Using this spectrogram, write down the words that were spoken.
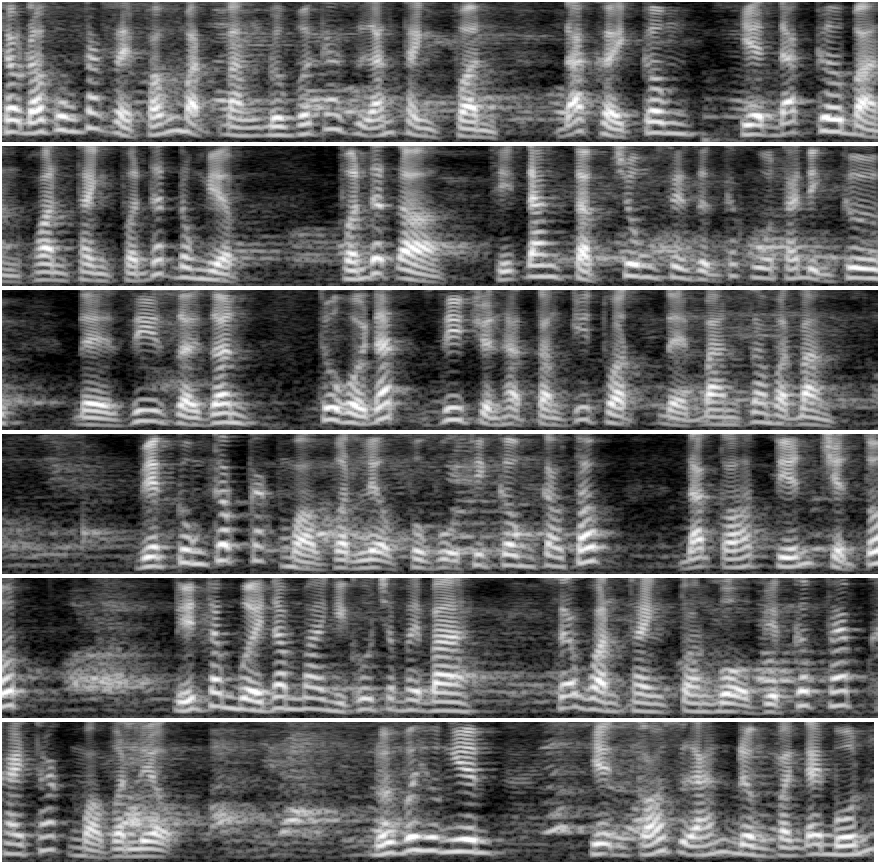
Theo đó, công tác giải phóng mặt bằng đối với các dự án thành phần đã khởi công hiện đã cơ bản hoàn thành phần đất nông nghiệp. Phần đất ở thì đang tập trung xây dựng các khu tái định cư để di rời dân, thu hồi đất, di chuyển hạ tầng kỹ thuật để bàn giao mặt bằng. Việc cung cấp các mỏ vật liệu phục vụ thi công cao tốc đã có tiến triển tốt. Đến tháng 10 năm 2023 sẽ hoàn thành toàn bộ việc cấp phép khai thác mỏ vật liệu. Đối với Hưng Yên, hiện có dự án đường vành đai 4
